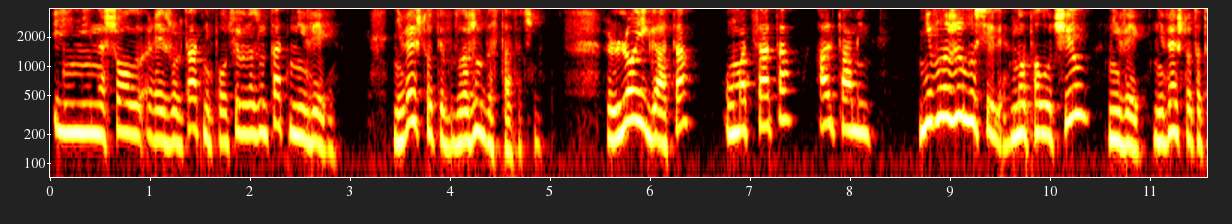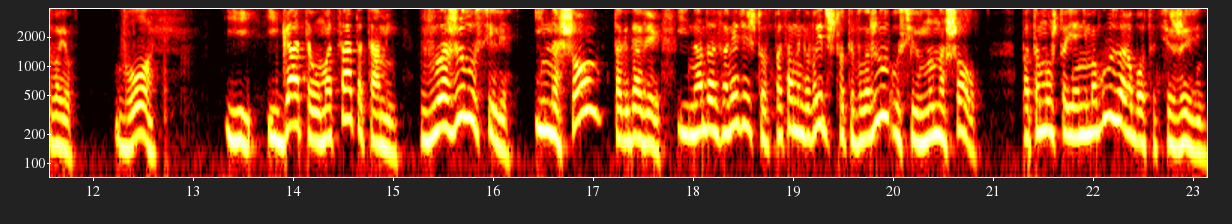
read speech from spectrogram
и не нашел результат, не получил результат, не вери. Не верь, что ты вложил достаточно. «Ло игата у мацата альтамин. Не вложил усилия, но получил, не верь, не верь, что это твое. Вот. И игата у мацата тамин. Вложил усилия и нашел, тогда верь. И надо заметить, что постоянно говорит, что ты вложил усилия, но нашел. Потому что я не могу заработать всю жизнь.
